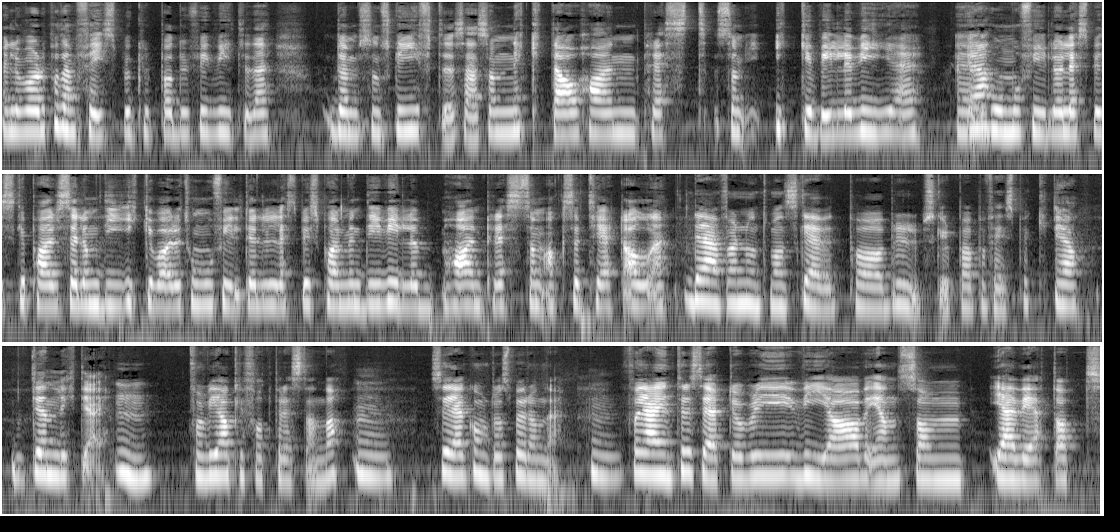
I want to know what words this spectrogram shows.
Eller var det på den Facebook-gruppa du fikk vite det? De som skulle gifte seg, som nekta å ha en prest som ikke ville vie ja. homofile og lesbiske par, selv om de ikke var et homofilt eller lesbisk par, men de ville ha en prest som aksepterte alle. Det er for noen som har skrevet på bryllupsgruppa på Facebook. Ja, den likte jeg. Mm. For vi har ikke fått prest ennå. Mm. Så jeg kommer til å spørre om det. Mm. For jeg er interessert i å bli via av en som jeg vet at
